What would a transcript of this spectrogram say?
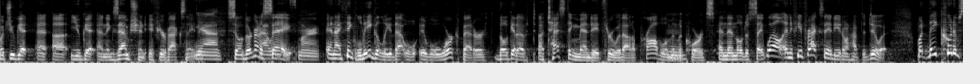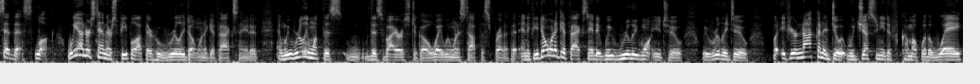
but you get a, uh, you get an exemption if you're vaccinated. Yeah. So they're going to say, smart. and I think legally that will it will work better. They'll get a, a testing mandate through without a problem Mm. in the courts, and then they'll just say, well, and if you're vaccinated, you don't have to do it. But they could have said this: Look, we understand there's people out there who really don't want to get vaccinated, and we really want this this virus to go away. We want to stop the spread of it. And if you don't want to get vaccinated, we really want you to. We really do. But if you're not going to do it, we just need to come up with a way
